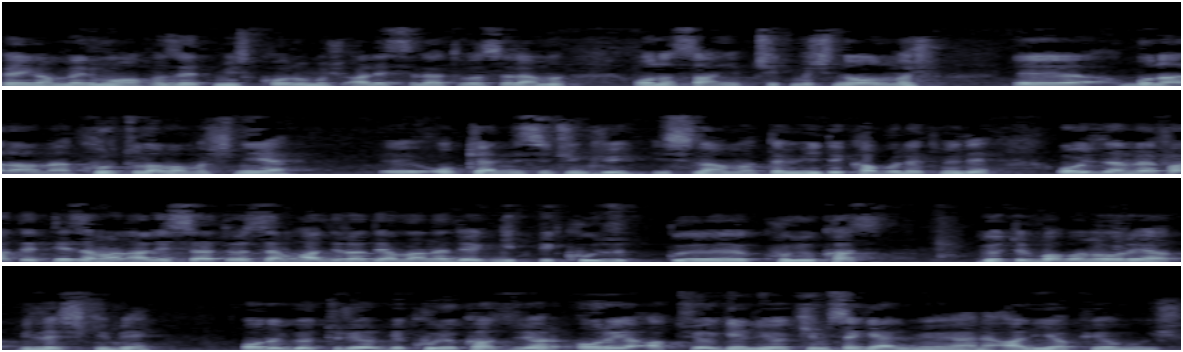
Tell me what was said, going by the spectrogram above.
peygamberi muhafaza etmiş, korumuş aleyhissalatü vesselam'ı ona sahip çıkmış. Ne olmuş? Ee, buna rağmen kurtulamamış. Niye? Ee, o kendisi çünkü İslam'ı, tevhidi kabul etmedi. O yüzden vefat ettiği zaman aleyhissalatü vesselam Ali radıyallahu anh'a diyor git bir kuzu, e, kuyu kaz götür babanı oraya at bileş gibi. O da götürüyor bir kuyu kazıyor oraya atıyor geliyor. Kimse gelmiyor yani Ali yapıyor bu işi.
